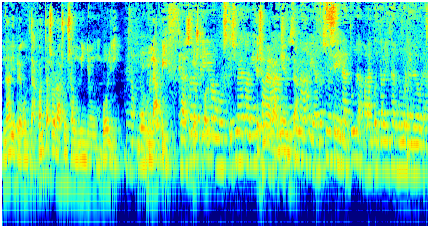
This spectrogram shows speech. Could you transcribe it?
Nadie pregunta cuántas horas usa un niño un boli, No. un lápiz. Claro, lo que íbamos, que es una herramienta, Es una herramienta. es una área, no es una Sí. asignatura para contabilizar el número de horas.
